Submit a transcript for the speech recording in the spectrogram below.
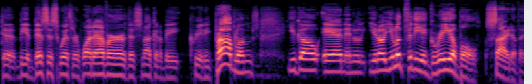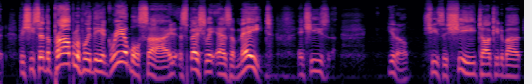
to be in business with or whatever that's not going to be creating problems you go in and you know you look for the agreeable side of it. But she said the problem with the agreeable side especially as a mate and she's you know she's a she talking about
